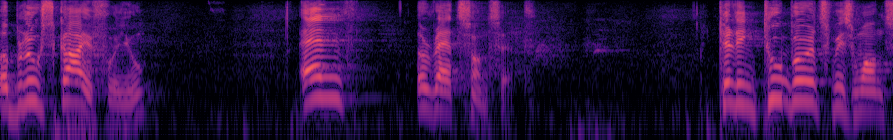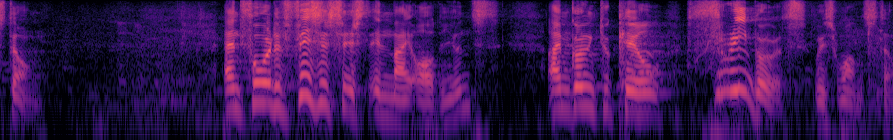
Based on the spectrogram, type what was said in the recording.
a blue sky for you and a red sunset, killing two birds with one stone. And for the physicist in my audience, I'm going to kill three birds with one stone.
